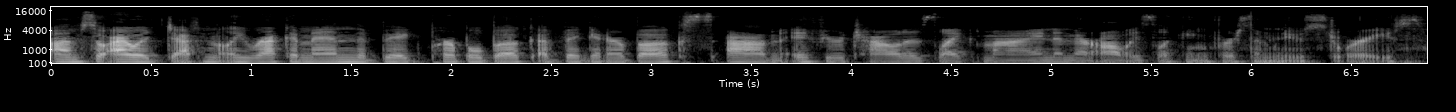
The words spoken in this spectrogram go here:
Um, so I would definitely recommend the Big Purple Book of Beginner Books um, if your child is like mine and they're always looking for some new stories.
